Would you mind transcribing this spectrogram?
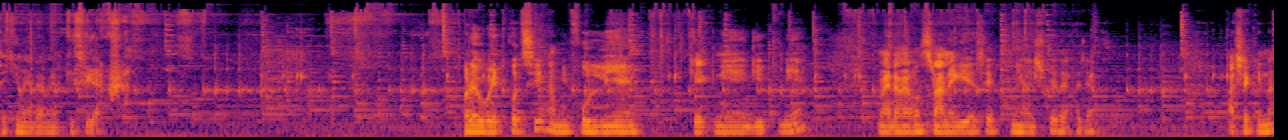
দেখি ম্যাডামের কিছু অ্যাকশন পরে ওয়েট করছি, আমি ফুল নিয়ে কেক নিয়ে গিফট নিয়ে। ম্যাডাম এখন স্নানে গিয়েছে, এক্ষুনি আসবে, দেখা যাক। আসে কি না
